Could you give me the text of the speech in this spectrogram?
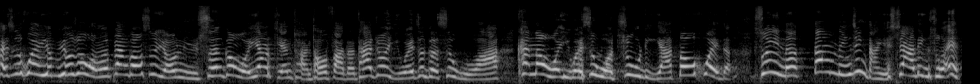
还是会有。比如说我们办公室有女生跟我一样剪短头发的，她就以为这个是我啊，看到我以为是我助理啊，都会的。所以呢，当民进党也下令说，哎、欸，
